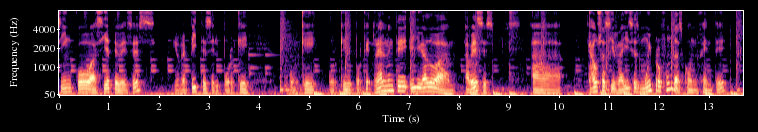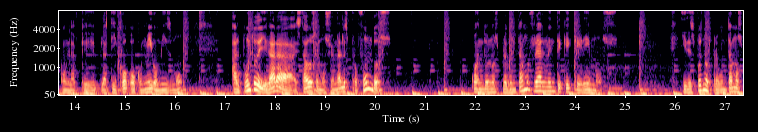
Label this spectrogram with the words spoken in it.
5 a 7 veces y repites el por qué, por qué, por qué, porque realmente he llegado a, a veces a causas y raíces muy profundas con gente con la que platico o conmigo mismo, al punto de llegar a estados emocionales profundos. Cuando nos preguntamos realmente qué queremos, y después nos preguntamos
